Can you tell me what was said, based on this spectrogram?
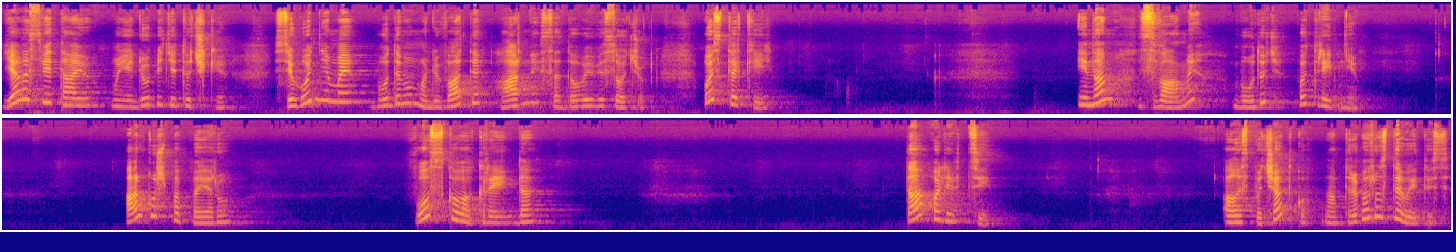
Я вас вітаю, мої любі діточки. Сьогодні ми будемо малювати гарний садовий візочок. Ось такий. І нам з вами будуть потрібні аркуш паперу, воскова крейда та олівці. Але спочатку нам треба роздивитись,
